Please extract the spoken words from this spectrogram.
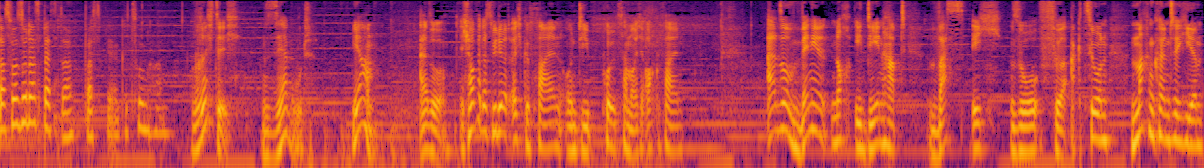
das war so das Beste, was wir gezogen haben. Richtig. Sehr gut. Ja, also, ich hoffe, das Video hat euch gefallen und die Puls haben euch auch gefallen. Also, wenn ihr noch Ideen habt, was ich so für Aktionen machen könnte hier,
